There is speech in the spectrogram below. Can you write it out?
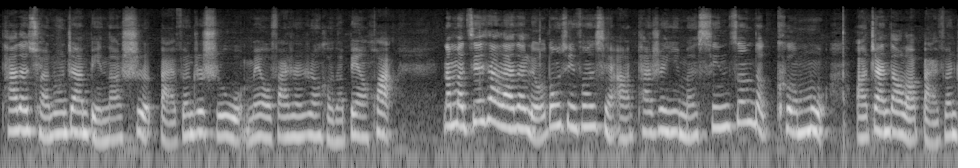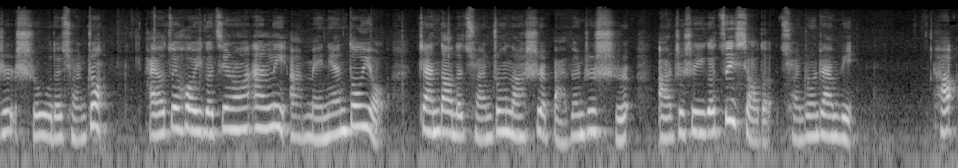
它的权重占比呢是百分之十五，没有发生任何的变化。那么接下来的流动性风险啊，它是一门新增的科目啊，占到了百分之十五的权重。还有最后一个金融案例啊，每年都有。占到的权重呢是百分之十啊，这是一个最小的权重占比。好，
